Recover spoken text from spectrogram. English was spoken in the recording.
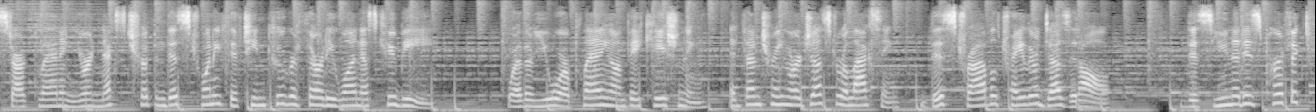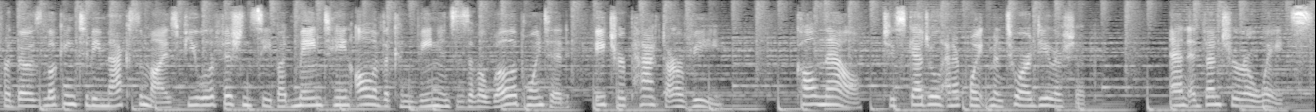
Start planning your next trip in this 2015 Cougar 31 SQB. Whether you are planning on vacationing, adventuring or just relaxing, this travel trailer does it all. This unit is perfect for those looking to be maximize fuel efficiency but maintain all of the conveniences of a well-appointed, feature-packed RV. Call now to schedule an appointment to our dealership. An adventure awaits.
